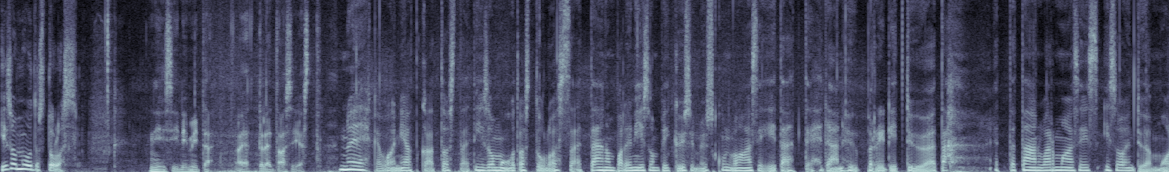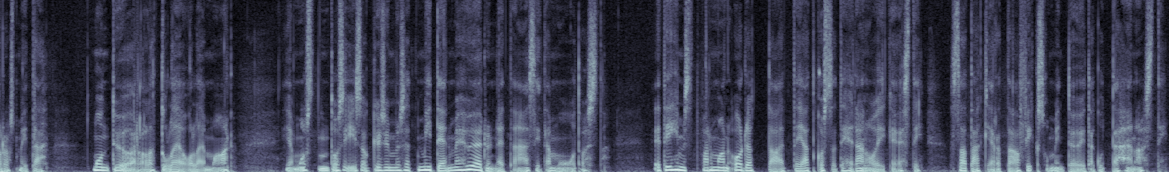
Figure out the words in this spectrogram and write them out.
iso muutos tulossa. Niin Sini, mitä ajattelet asiasta? No ehkä voin jatkaa tuosta, että iso muutos tulossa. Että tämähän on paljon isompi kysymys kuin vaan siitä, että tehdään hybridityötä. Että tämä on varmaan siis isoin työmuodos, mitä mun työuralla tulee olemaan. Ja musta on tosi iso kysymys, että miten me hyödynnetään sitä muutosta. Että ihmiset varmaan odottaa, että jatkossa tehdään oikeasti sata kertaa fiksummin töitä kuin tähän asti.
